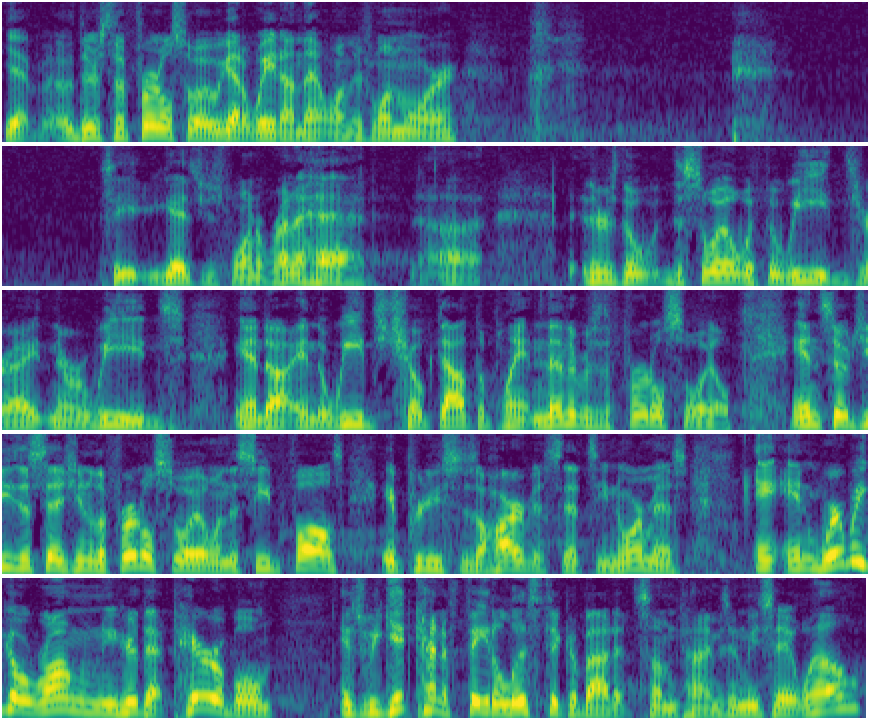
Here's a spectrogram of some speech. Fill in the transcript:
Yeah, there's the fertile soil. We got to wait on that one. There's one more. See, you guys just want to run ahead. Uh, there's the, the soil with the weeds, right? And there were weeds, and, uh, and the weeds choked out the plant. And then there was the fertile soil. And so Jesus says, you know, the fertile soil, when the seed falls, it produces a harvest that's enormous. And, and where we go wrong when we hear that parable is we get kind of fatalistic about it sometimes, and we say, well,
